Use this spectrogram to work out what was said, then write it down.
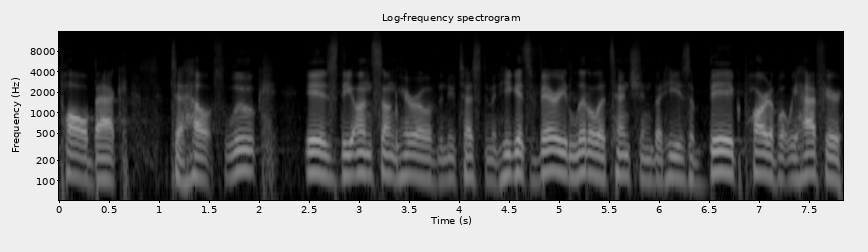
Paul back to health. Luke is the unsung hero of the New Testament. He gets very little attention, but he is a big part of what we have here.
